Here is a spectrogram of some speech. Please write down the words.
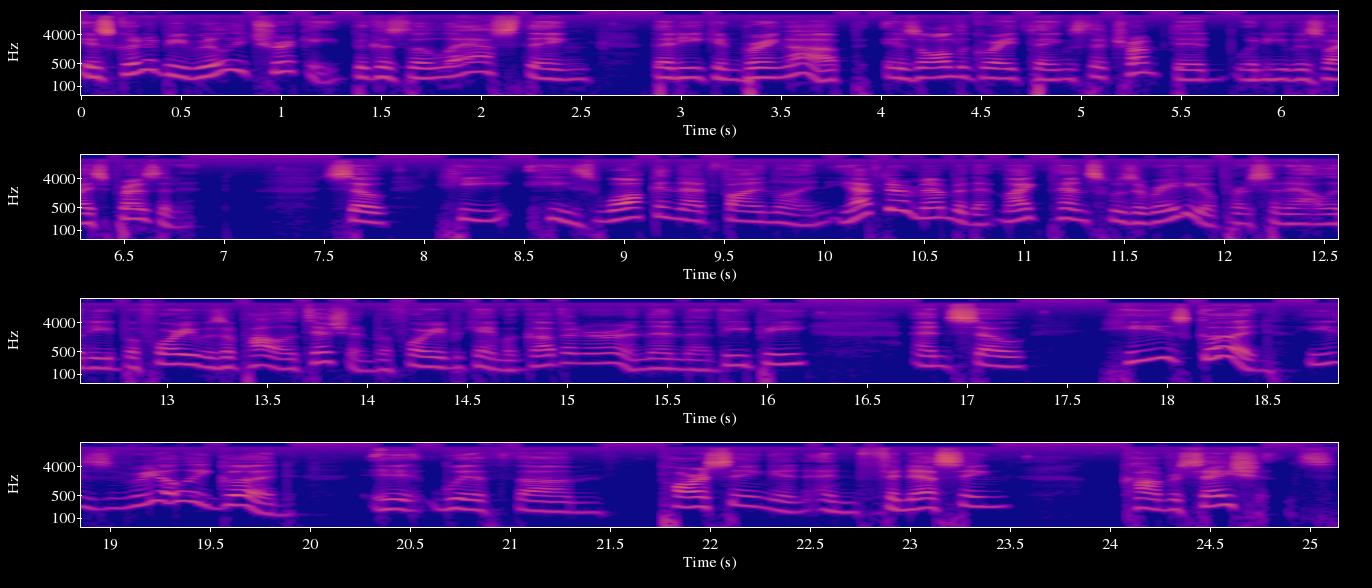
is going to be really tricky because the last thing that he can bring up is all the great things that Trump did when he was vice president. So he he's walking that fine line. You have to remember that Mike Pence was a radio personality before he was a politician, before he became a governor and then the VP, and so he's good. He's really good eh, with um, parsing and, and finessing conversations.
